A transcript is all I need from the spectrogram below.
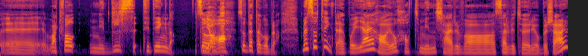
eh, I hvert fall middels til ting, da. Så, Ja. så dette går bra. Men så tenkte jeg på Jeg har jo hatt min skjerv av servitørjobber sjøl.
